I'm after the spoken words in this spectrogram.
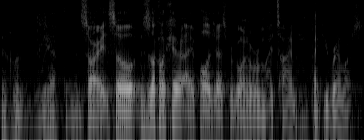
Sheikh, we have to end. Sorry. So, Jazakallah khair, I apologize for going over my time. Thank you very much.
